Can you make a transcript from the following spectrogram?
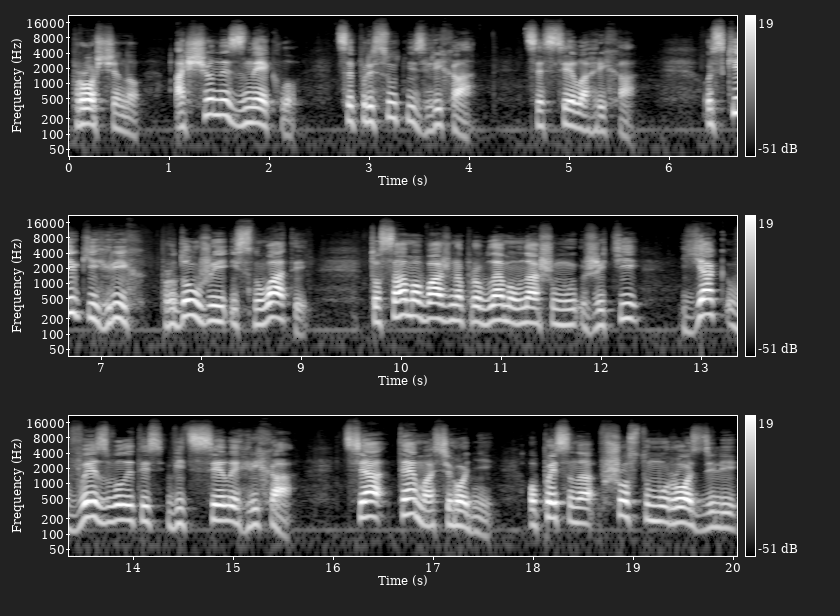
прощено, а що не зникло, це присутність гріха, це сила гріха. Оскільки гріх продовжує існувати, то сама важна проблема в нашому житті як визволитись від сили гріха. Ця тема сьогодні описана в шостому розділі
